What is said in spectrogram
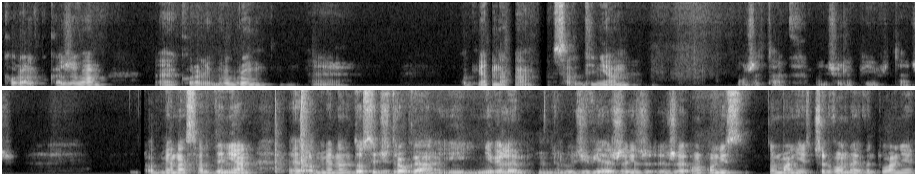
koral pokażę Wam, e, koralium rubrum, odmiana Sardynian, może tak będzie lepiej widać. Odmiana Sardynian, odmiana dosyć droga i niewiele ludzi wie, że, że- on, on jest normalnie jest czerwony, ewentualnie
